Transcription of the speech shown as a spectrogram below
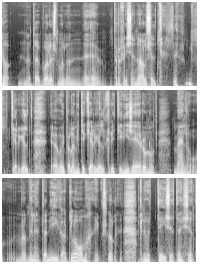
no, no tõepoolest, mul on äh, professionaalselt kergelt võib-olla mitte kergelt kritiniseerunud mälu, ma mäletan igat looma, eks ole, aga no teised asjad,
